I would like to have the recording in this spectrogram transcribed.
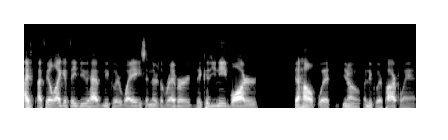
I I feel like if they do have nuclear waste and there's a river, because you need water to help with you know a nuclear power plant,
